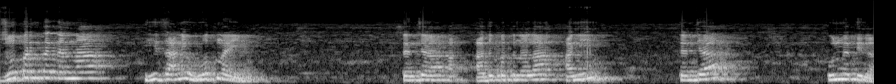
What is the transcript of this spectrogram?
जोपर्यंत त्यांना ही जाणीव होत नाही त्यांच्या आदपतनाला आणि त्यांच्या उन्नतीला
